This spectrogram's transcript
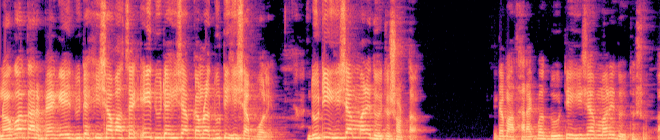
নগদ আর ব্যাংক এই দুইটা হিসাব আছে, এই দুইটা হিসাবকে আমরা দুটি হিসাব বলি। দুটি হিসাব মানে দ্বৈত সত্তা। এটা মাথায় রাখবা, দুটি হিসাব মানে দ্বৈত সত্তা।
